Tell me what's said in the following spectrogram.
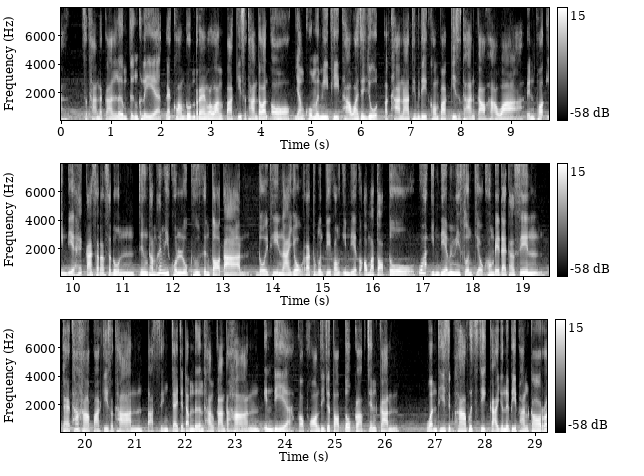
สถานการณ์เริ่มตึงเครียด และความรุนแรงระหว่างปากีสถานตะวันออก ยังคงไม่มีทีท่าว่าจะหยุด ประธานาธิบดีของปากีสถานกล่าวหาว่า เป็นเพราะอินเดียให้การสนับสนุน จึงทำให้มีคนลุกฮือขึ้นต่อต้าน โดยที่นายกรัฐมนตรีของอินเดียก็ออกมาตอบโต้ว่าอินเดียไม่มีส่วนเกี่ยวข้องใดๆทั้งสิ้น แต่ถ้าหากปากีสถานตัดสินใจจะดำเนินทางการทหาร อินเดียก็พร้อมที่จะตอบโต้กลับเช่นกัน วันที่ 15 พฤศจิกายนในปี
